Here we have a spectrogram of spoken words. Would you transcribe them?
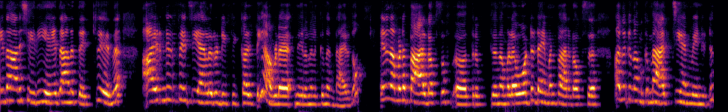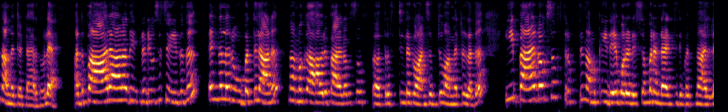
ഏതാണ് ശരി ഏതാണ് തെറ്റ് എന്ന് ഐഡന്റിഫൈ ചെയ്യാനുള്ള ഒരു ഡിഫിക്കൽട്ടി അവിടെ നിലനിൽക്കുന്നുണ്ടായിരുന്നു. ഇനി നമ്മുടെ പാരഡോക്സ് ഓഫ് ത്രിഫ്റ്റ് നമ്മുടെ വാട്ടർ ഡയമണ്ട് പാരഡോക്സ് അതൊക്കെ നമുക്ക് മാച്ച് ചെയ്യാൻ വേണ്ടിയിട്ട് തന്നിട്ടുണ്ടായിരുന്നു അല്ലെ? അതിപ്പോ ആരാണ് അത് ഇൻട്രൊഡ്യൂസ് ചെയ്തത് എന്നുള്ള രൂപത്തിലാണ് നമുക്ക് ആ ഒരു പാരഡോക്സ് ഓഫ് ത്രിഫ്റ്റിന്റെ കോൺസെപ്റ്റ് വന്നിട്ടുള്ളത്. ഈ പാരഡോക്സ് ഓഫ് ത്രിഫ്റ്റ് നമുക്ക് ഇതേപോലെ ഡിസംബർ രണ്ടായിരത്തി ഇരുപത്തിനാലിൽ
